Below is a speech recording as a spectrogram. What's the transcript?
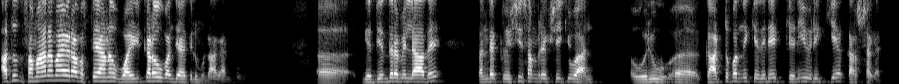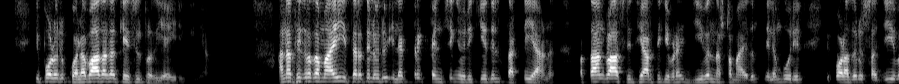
അത് സമാനമായ ഒരു അവസ്ഥയാണ് വഴിക്കടവ് പഞ്ചായത്തിലും ഉണ്ടാകാൻ പോകുന്നത്. ഗത്യന്തരമില്ലാതെ തന്റെ കൃഷി സംരക്ഷിക്കുവാൻ ഒരു കാട്ടുപന്നിക്കെതിരെ കെണിയൊരുക്കിയ കർഷകൻ ഇപ്പോൾ ഒരു കൊലപാതക കേസിൽ പ്രതിയായിരിക്കുകയാണ്. അനധികൃതമായി ഇത്തരത്തിലൊരു ഇലക്ട്രിക് ഫെൻസിംഗ് ഒരുക്കിയതിൽ തട്ടിയാണ്. പത്താം ക്ലാസ് വിദ്യാർത്ഥിക്ക് ഇവിടെ ജീവൻ നഷ്ടമായതും നിലമ്പൂരിൽ ഇപ്പോൾ അതൊരു സജീവ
